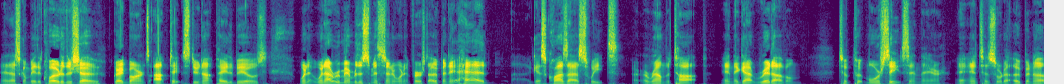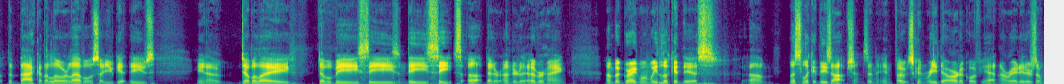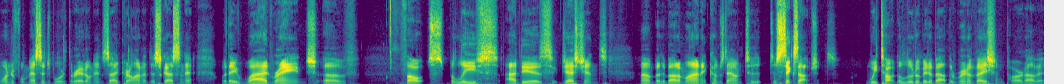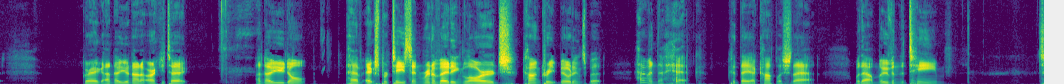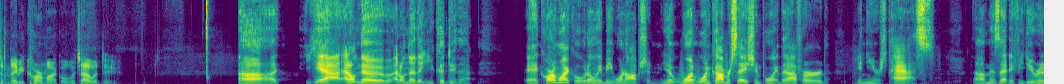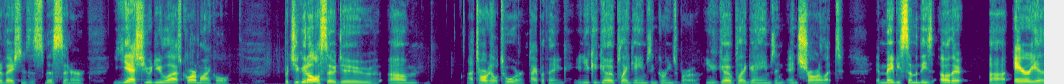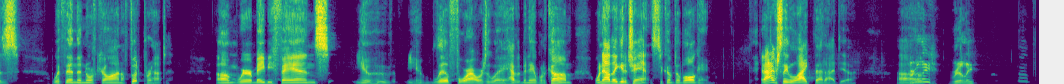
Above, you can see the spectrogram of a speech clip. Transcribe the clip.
And that's going to be the quote of the show. Greg Barnes, optics do not pay the bills. When when I remember the Smith Center when it first opened, it had, I guess, quasi suites around the top, and they got rid of them to put more seats in there and, and to sort of open up the back of the lower level, so you get these, you know, double A, double B, C's, and D's seats up that are under the overhang. Um, but Greg, when we look at this, um, let's look at these options and, and folks can read the article if you hadn't already. There's a wonderful message board thread on inside carolina discussing it with a wide range of thoughts beliefs ideas suggestions um, but the bottom line it comes down to, to six options. We talked a little bit about the renovation part of it. Greg i know you're not an architect. I know you don't have expertise in renovating large concrete buildings but how in the heck could they accomplish that without moving the team to maybe Carmichael, which I would do? Uh, yeah, I don't know. I don't know that you could do that. And Carmichael would only be one option. You know, one one conversation point that I've heard in years past um, is that if you do renovations at Smith Center, yes, you would utilize Carmichael, but you could also do um, a Tar Heel tour type of thing. And you could go play games in Greensboro. You could go play games in, in Charlotte and maybe some of these other uh, areas within the North Carolina footprint um, where maybe fans you know, who you know, live four hours away haven't been able to come. Well, now they get a chance to come to a ball game. And I actually like that idea. Uh, really? Really?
